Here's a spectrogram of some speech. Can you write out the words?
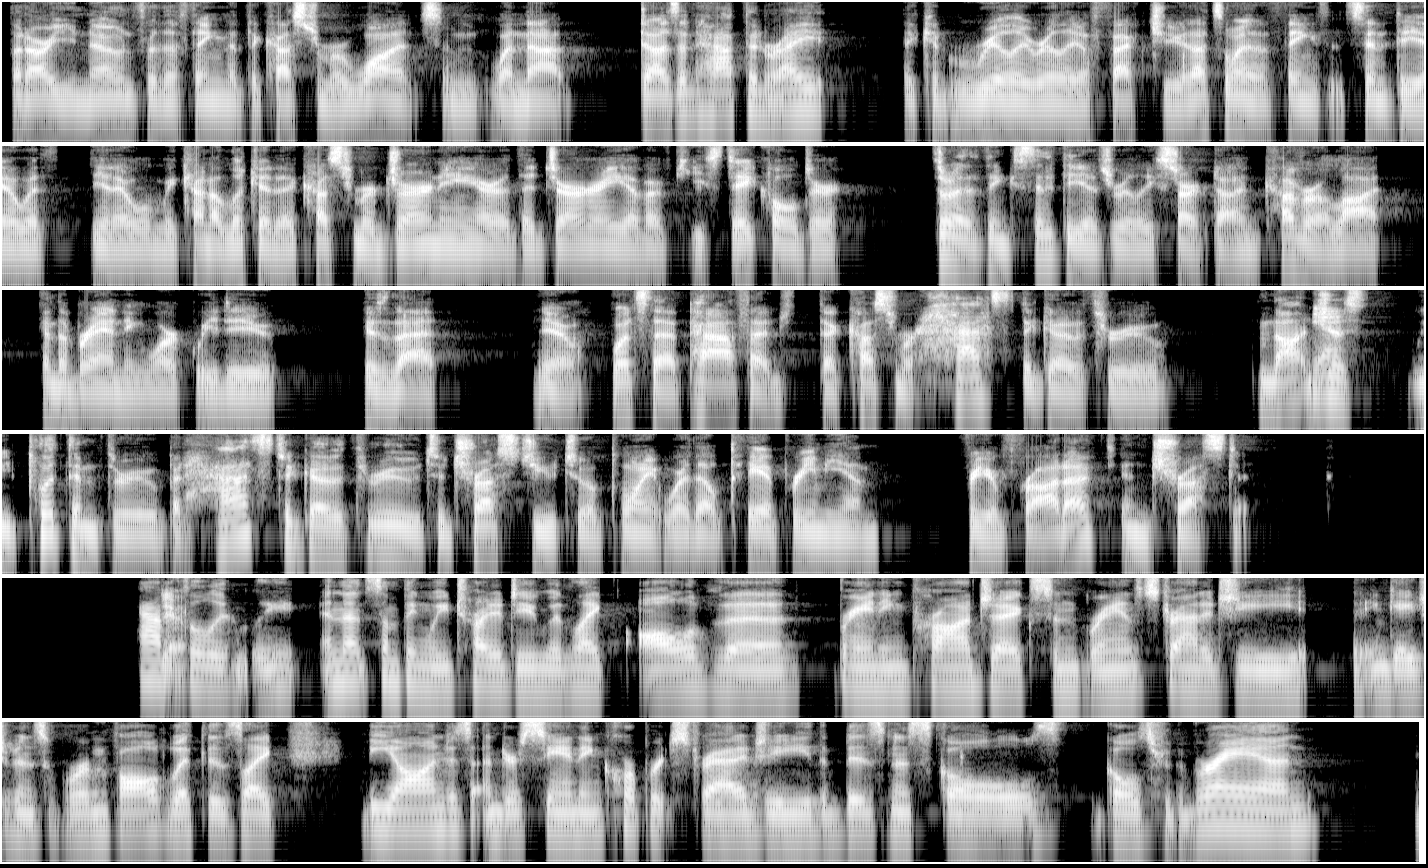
but are you known for the thing that the customer wants? And when that doesn't happen right, it can really, really affect you. That's one of the things that Cynthia, with you know, when we kind of look at the customer journey or the journey of a key stakeholder, one of the Cynthia's really start to uncover a lot in the branding work we do is that you know what's that path that that customer has to go through, not Yeah. just we put them through, but has to go through to trust you to a point where they'll pay a premium for your product and trust it. Absolutely. And that's something we try to do with like all of the branding projects and brand strategy engagements we're involved with is like beyond just understanding corporate strategy, the business goals, goals for the brand.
